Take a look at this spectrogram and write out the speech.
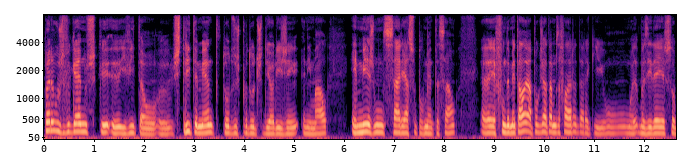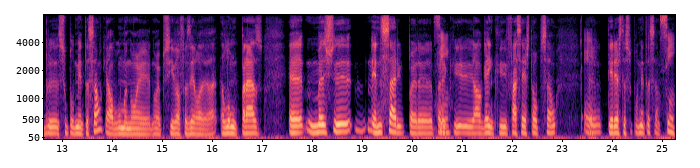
para os veganos que uh, evitam uh, estritamente todos os produtos de origem animal, é mesmo necessária a suplementação? Uh, é fundamental. Há pouco já estamos a falar, dar aqui um, uma, umas ideias sobre suplementação, que alguma não é, não é possível fazê-la a, a longo prazo. Uh, mas uh, é necessário para, para que alguém que faça esta opção é. uh, ter esta suplementação. Sim,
